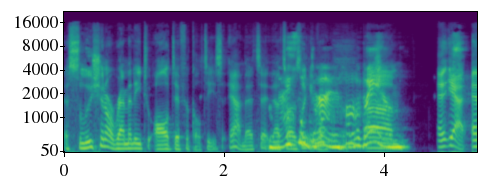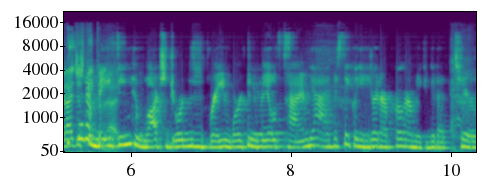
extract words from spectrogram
a solution or remedy to all difficulties. Yeah, that's it. That's Nicely what I was looking done. Um, and yeah, and Isn't I just think amazing to watch Jordan's brain work in real time. Yeah, I just think when you join our program, you can do that too.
